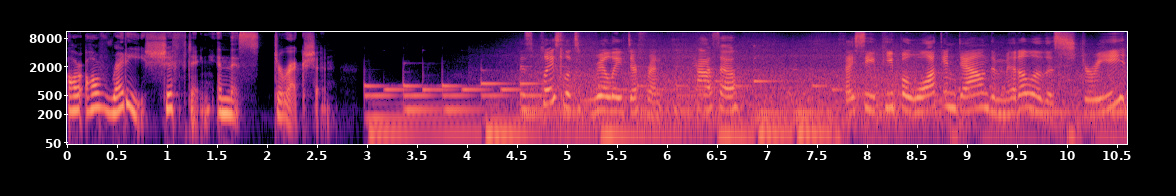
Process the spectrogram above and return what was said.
are already shifting in this direction. This place looks really different. How so? I see people walking down the middle of the street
